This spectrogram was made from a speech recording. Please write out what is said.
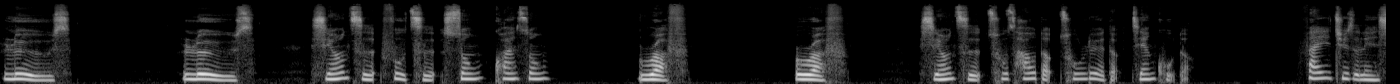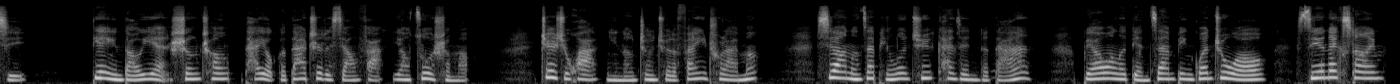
；lose，lose，形容词，副词，松，宽松。rough，rough，形容词，粗糙的，粗略的，艰苦的。翻译句子练习：电影导演声称他有个大致的想法要做什么。这句话你能正确的翻译出来吗？希望能在评论区看见你的答案。不要忘了点赞并关注我哦！See you next time.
